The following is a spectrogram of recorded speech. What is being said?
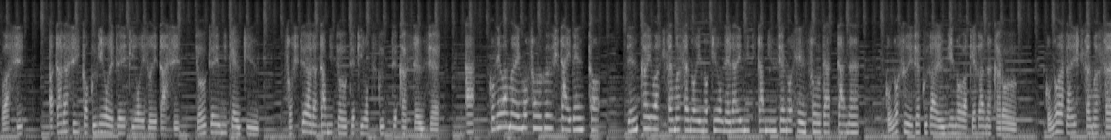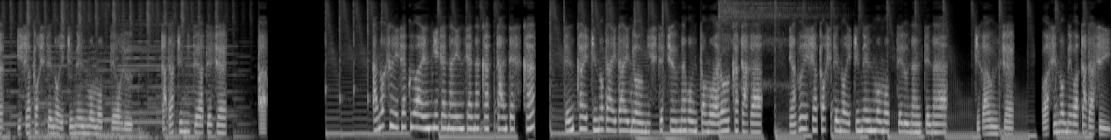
わし、新しい特技を得て勢いづいたし、朝廷に献金、そして新たに朝敵を作って合戦じゃ。あ、これは前も遭遇したイベント。前回は貴様さの命を狙いに来た忍者の変装だったな。この衰弱が演技のわけがなかろう。この浅井久政、医者としての一面も持っておる。直ちに手当てじゃ。あ。あの衰弱は演技じゃないんじゃなかったんですか？天下一の大大名にして中納言ともあろう方が、ヤブ医者としての一面も持ってるなんてな。違うんじゃ。わしの目は正しい。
